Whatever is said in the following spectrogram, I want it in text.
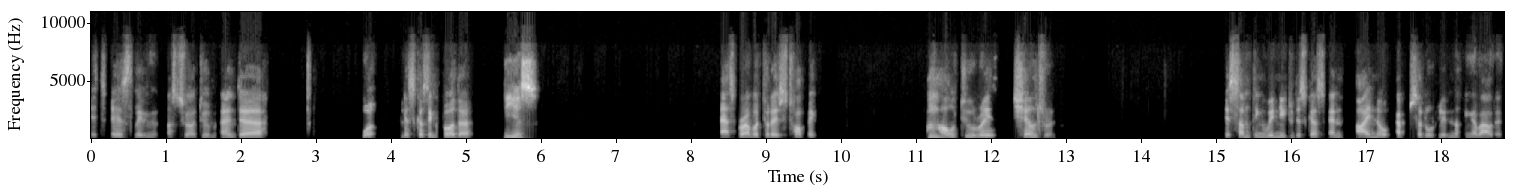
It is leading us to our doom. And uh, well, discussing further, Yes. As per our today's topic, Hmm. how to raise children is something we need to discuss, and I know absolutely nothing about it.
